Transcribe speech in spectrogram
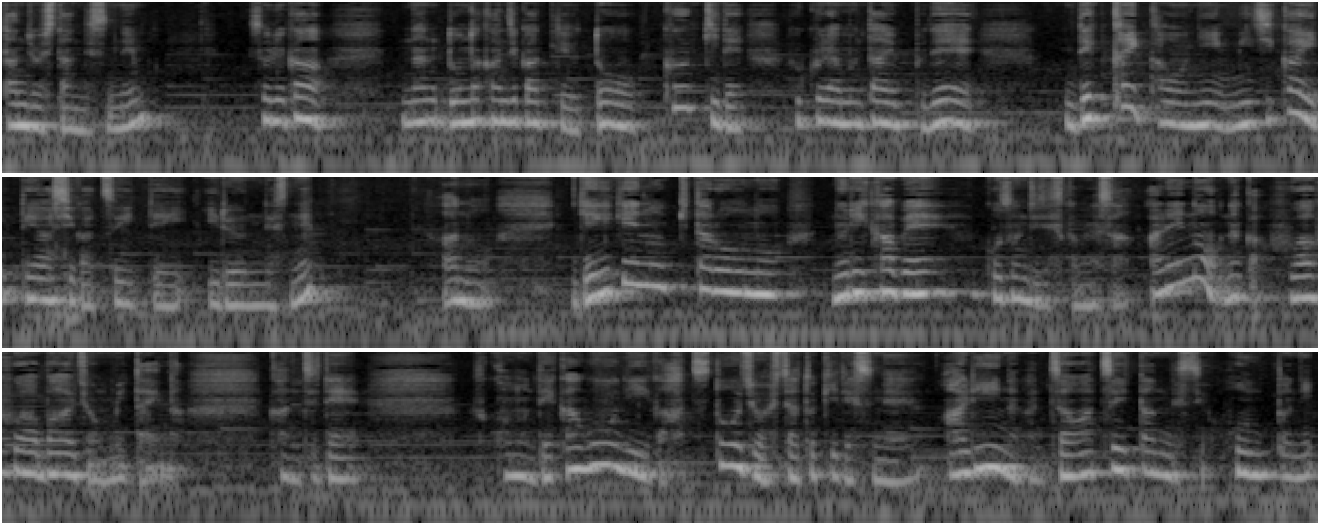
誕生したんですね。それがなんどんな感じかっていうと空気で膨らむタイプででっかい顔に短い手足がついているんですね。あの「ゲゲゲの鬼太郎」の塗り壁ご存知ですか皆さん。あれのなんかふわふわバージョンみたいな感じでこのデカゴーディが初登場した時ですねアリーナがざわついたんですよ本当に。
